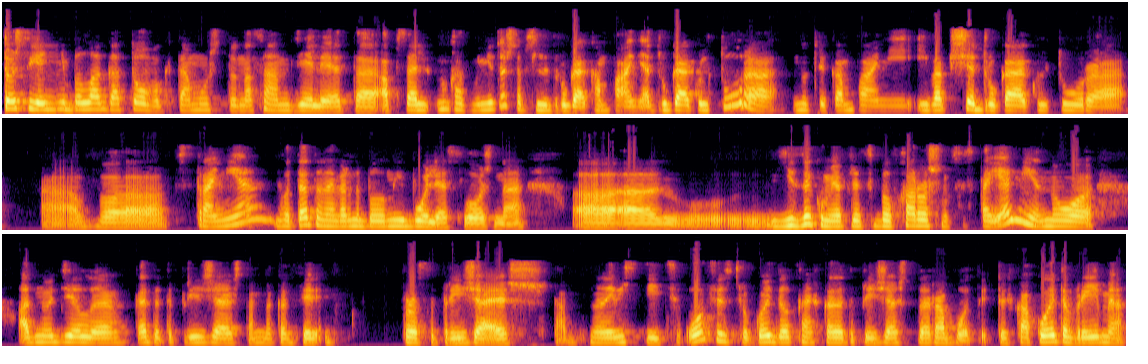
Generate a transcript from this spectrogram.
то, что я не была готова к тому, что на самом деле это абсолютно, ну, как бы не то, что абсолютно другая компания, а другая культура внутри компании и вообще другая культура а, в, стране, вот это, наверное, было наиболее сложно. Язык у меня, в принципе, был в хорошем состоянии, но Одно дело, когда ты приезжаешь там на конференцию, просто приезжаешь там навестить офис, другое дело, конечно, когда ты приезжаешь туда работать. То есть какое-то время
